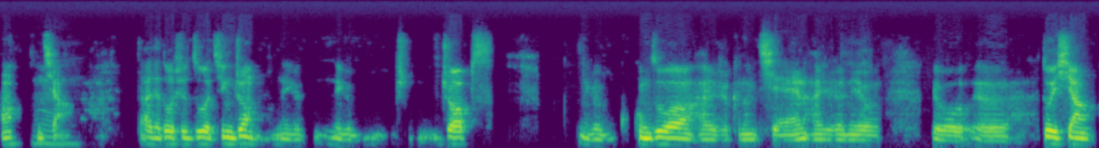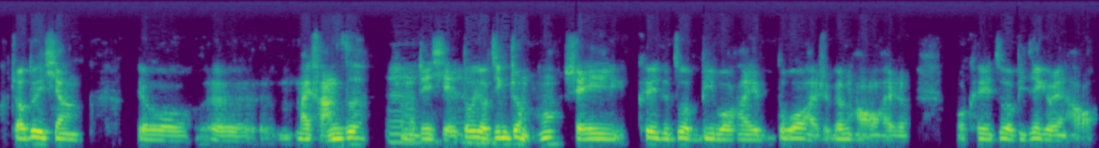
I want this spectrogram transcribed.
啊，很强，大家都是做竞争，那个那个 jobs。那个工作还是可能钱，还是那有有呃对象找对象，有呃买房子什么这些都有竞争啊，谁可以做比我还多，还是更好，还是我可以做比这个人好？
